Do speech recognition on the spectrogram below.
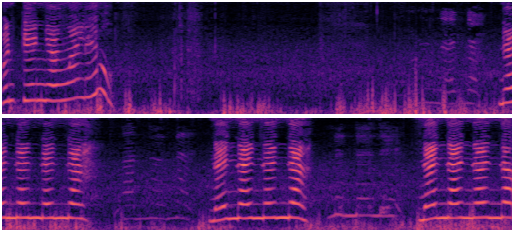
คนเก่งยางมาเร็วนั่นนั่นนั่นนะนั่นนั่นนั่นนะนั่นนั่นนั่นนะ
